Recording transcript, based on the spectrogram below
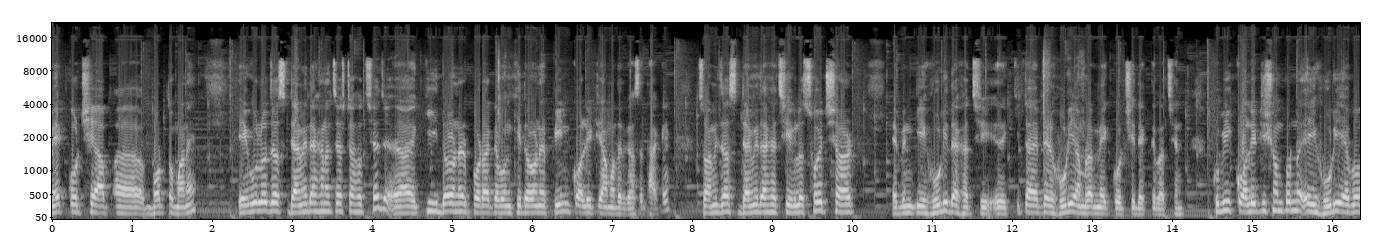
মেক করছি বর্তমানে। এগুলো জাস্ট ড্যামে দেখানোর চেষ্টা হচ্ছে যে কী ধরনের প্রোডাক্ট এবং কী ধরনের পিন কোয়ালিটি আমাদের কাছে থাকে। সো আমি জাস্ট ড্যামে দেখাচ্ছি এগুলো সোয়েট শার্ট এবং কি হুডি দেখাচ্ছি কি টাইপের হুডি আমরা মেক করছি দেখতে পাচ্ছেন। খুবই কোয়ালিটি সম্পন্ন এই হুডি এবং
